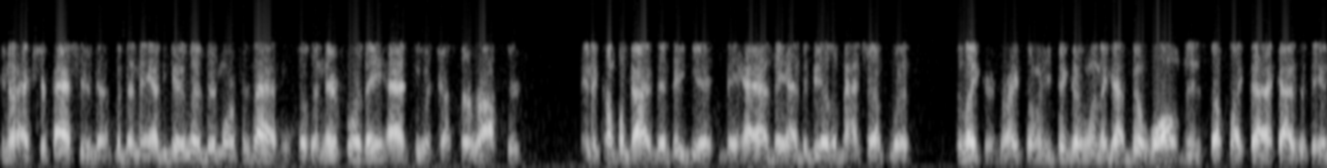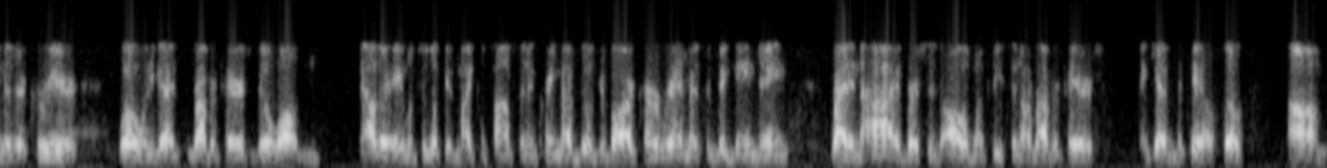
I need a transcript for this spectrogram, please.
you know, extra pass you to death. But then they had to get a little bit more pizzazz. And so then, therefore, they had to adjust their roster. And a couple guys that they get, they had, they had to be able to match up with the Lakers, right? So when you think of when they got Bill Walton and stuff like that, guys at the end of their career, well, when you got Robert Parish, Bill Walton, now they're able to look at Mychal Thompson and Kareem Abdul-Jabbar, Kurt Rambis, and Big Game James right in the eye versus all of them feasting on Robert Parish and Kevin McHale. So um,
